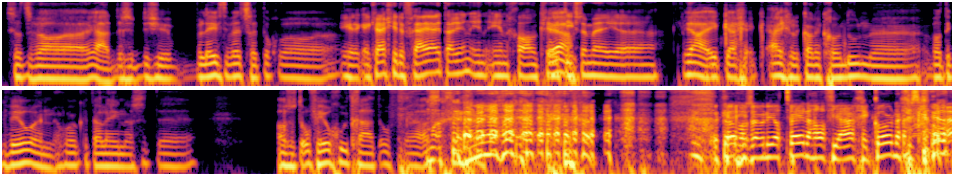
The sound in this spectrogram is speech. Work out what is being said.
Dus dat is wel, eh, ja, dus, dus je beleeft de wedstrijd toch wel. eh, Eerlijk. En krijg je de vrijheid daarin? In, in gewoon creatief Ja. daarmee... eh, ja, ik krijg, ik, eigenlijk kan ik gewoon doen wat ik wil. En hoor ik het alleen als het, als het of heel goed gaat of eh, als het. Thomas, we hebben nu al 2,5 jaar geen corner gescoord.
